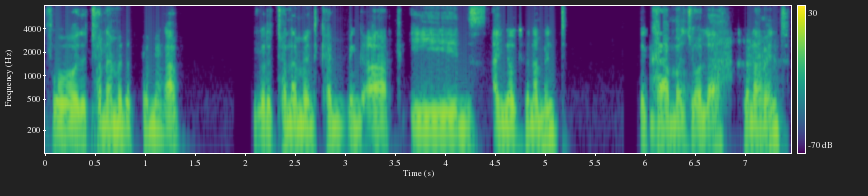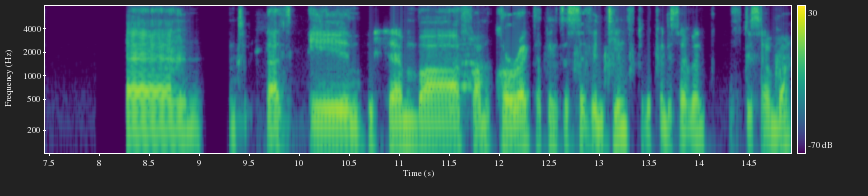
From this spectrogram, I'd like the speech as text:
for the tournament that's coming up. We've got a tournament coming up in annual tournament, the Khaya Majola tournament. And that's in December, if I'm correct, I think it's the 17th to the 27th of December.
